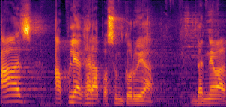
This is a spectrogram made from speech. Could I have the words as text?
आज आपल्या घरापासून करूया. धन्यवाद.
